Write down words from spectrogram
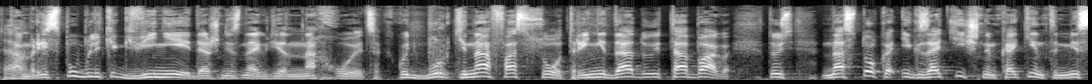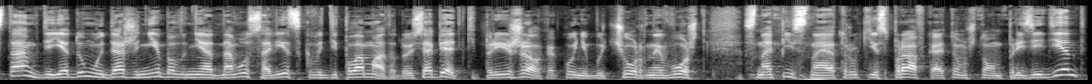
так. там Республике Гвинеи, даже не знаю, где она находится, какой-то Буркина-Фасо, Тринидаду и Табаго. То есть настолько экзотичным каким-то местам, где, я думаю, даже не было ни одного советского дипломата. То есть, опять-таки, приезжал какой-нибудь черный вождь с написанной от руки справкой о том, что он президент,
